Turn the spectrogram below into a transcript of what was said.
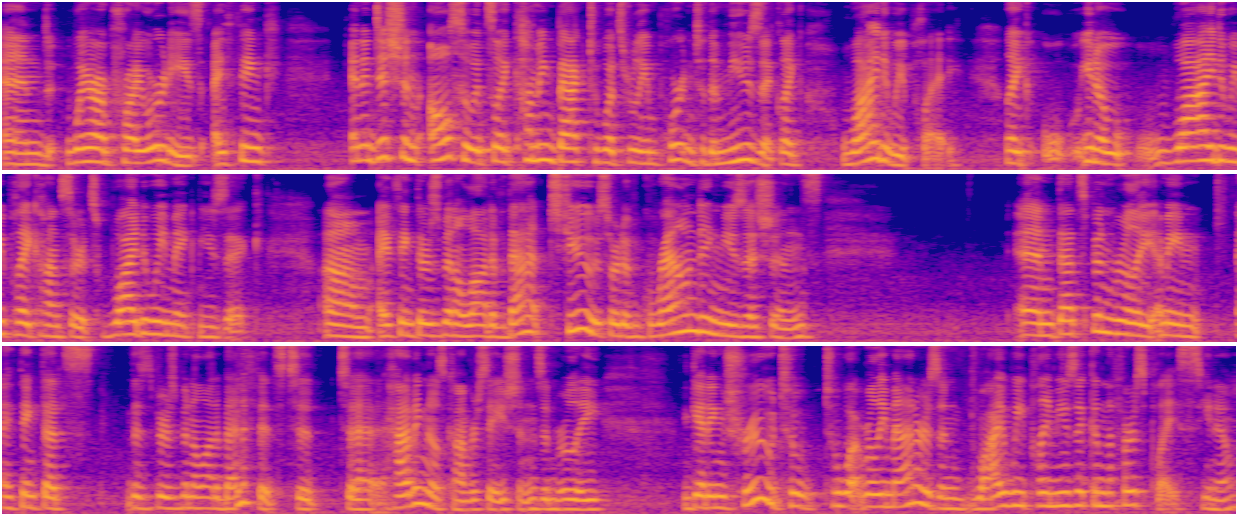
And where our priorities i think in addition also it's like coming back to what's really important to the music. Like why do we play? Like you know why do we play concerts? Why do we make music um, i think there's been a lot of that too sort of grounding musicians. And that's been really i mean i think that's there's, there's been a lot of benefits to to having those conversations and really getting true to to what really matters and why we play music in the first place you know?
